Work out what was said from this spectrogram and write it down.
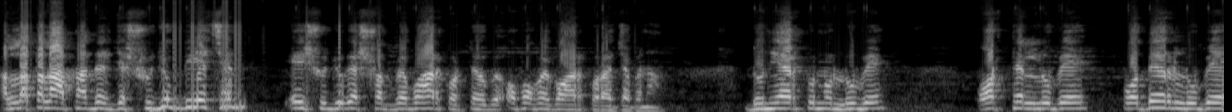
আল্লাহ তালা আপনাদের যে সুযোগ দিয়েছেন, এই সুযোগের সদ্ব্যবহার করতে হবে, অপব্যবহার করা যাবে না। দুনিয়ার কোনো লুবে অর্থের লুবে পদের লুবে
